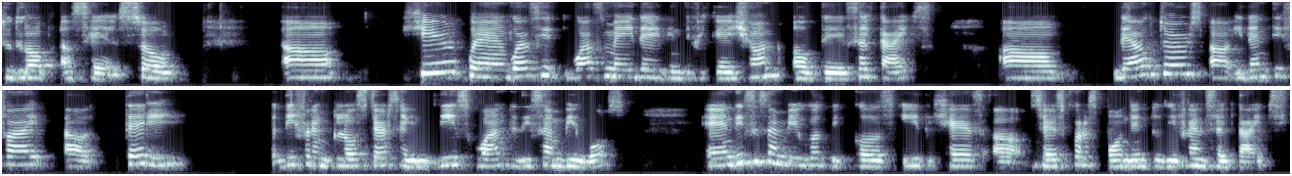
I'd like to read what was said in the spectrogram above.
to drop a cell. So uh, here, when was it was made the identification of the cell types, um, the authors identified 30 different clusters, and this one, this ambiguous. And this is ambiguous because it has cells corresponding to different cell types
